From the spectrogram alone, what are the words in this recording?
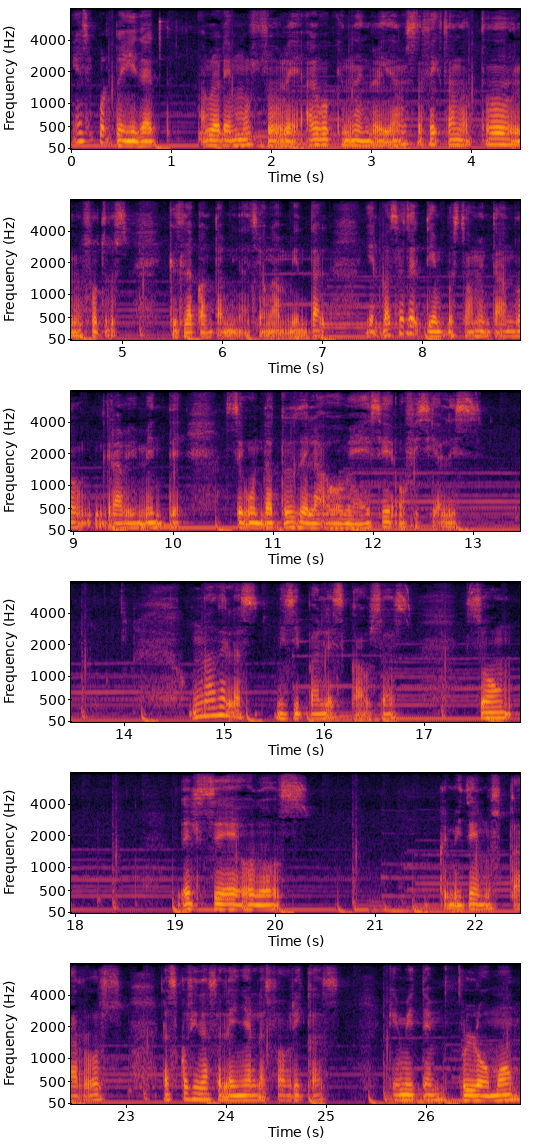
En esta oportunidad hablaremos sobre algo que en realidad nos está afectando a todos nosotros, que es la contaminación ambiental. Y al pasar del tiempo está aumentando gravemente, según datos de la OMS oficiales. Una de las principales causas son el CO2 que emiten los carros, las cocinas a leña, las fábricas que emiten plomo,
